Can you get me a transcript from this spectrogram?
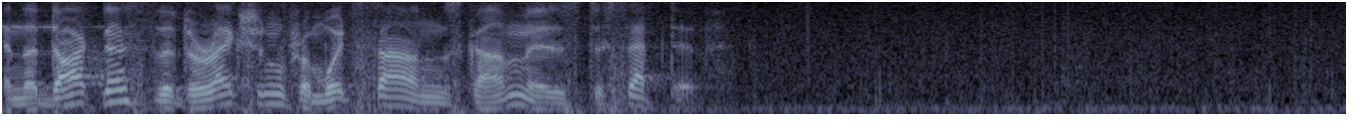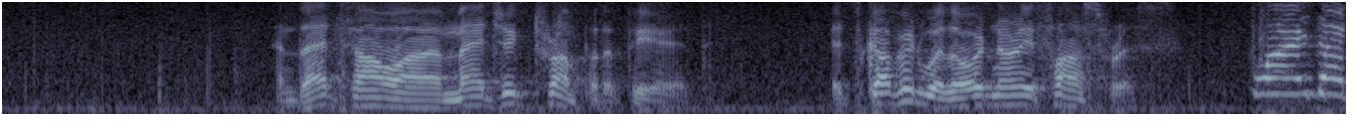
In the darkness, the direction from which sounds come is deceptive. And that's how our magic trumpet appeared. It's covered with ordinary phosphorus. Why, the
